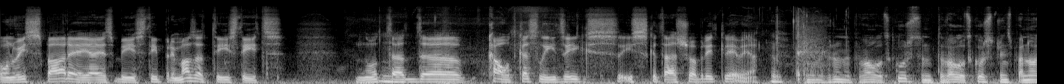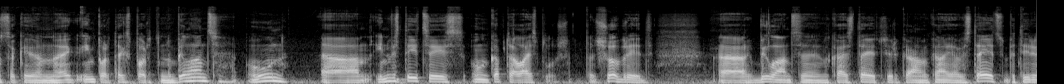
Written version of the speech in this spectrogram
un viss pārējais bija stipri mazattīstīts nu, tad uh, kaut kas līdzīgs izskatās šobrīd Krievijā. Mēs runājam par valūtas kursu, un valūtas kurs principā nosaka no importa, eksporta no bilance un uh, investīcijas un kapitāla aizplūšana. Tad šobrīd uh, bilance, nu, kā jau teicu, ir kā, kā jau es teicu, bet ir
